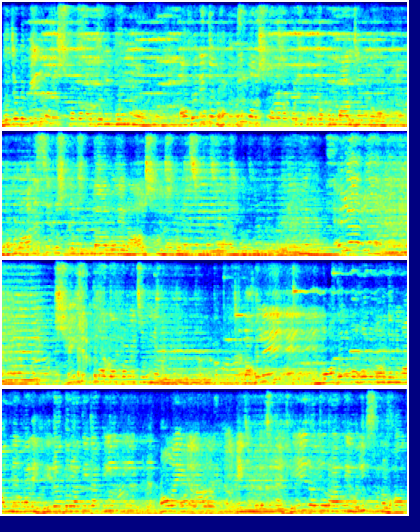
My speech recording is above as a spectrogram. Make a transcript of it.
ব্রজগতির মনস্কামনা পরিপূর্ণ, অগণিত ভক্তের মনস্কামনা পরিপূর্ণ করবার জন্য ভগবান শ্রীকৃষ্ণ বৃন্দাবনে রাসলীলা করেছিল জয় করবে। তাহলে মদন মোহন, মদন মাতলেন তাহলে হে রতরাতিটা কি। এই যে বলেছে না, হে রতরাতি ওই শোনো ভাত।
